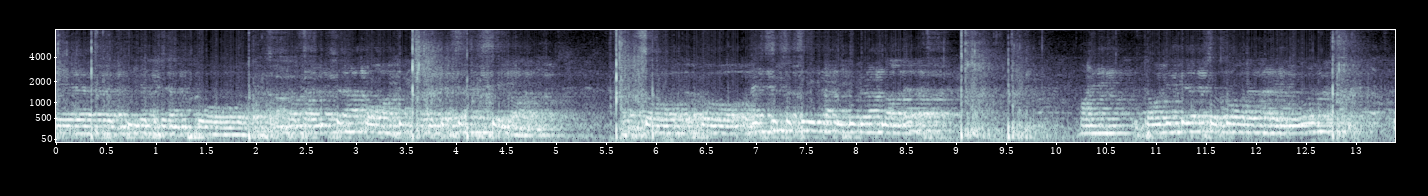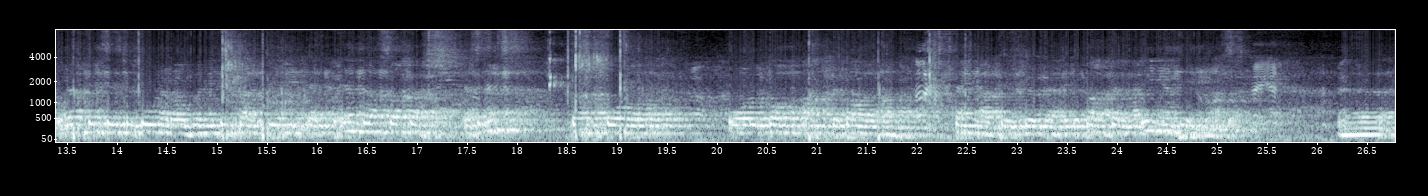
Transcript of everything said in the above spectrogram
ger 10 på samtalsavgifterna om man skickar ett sms till dem. Alltså på näst sista sidorna i programbladet har ni tagit det så står det när det går. Och där finns instruktioner om hur ni tittar till ett enda stackars sms för att få Ålcom att betala pengar till klubben. Ni betalar själva ingenting alltså. Eh,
